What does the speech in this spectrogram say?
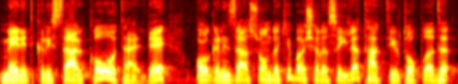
Merit Kristal Kovotel'de organizasyondaki başarısıyla takdir topladı.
